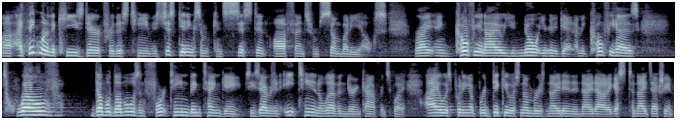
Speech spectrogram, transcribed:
Uh, I think one of the keys, Derek, for this team is just getting some consistent offense from somebody else, right? And Kofi and Ayo, you know what you're going to get. I mean, Kofi has 12 double doubles in 14 Big Ten games. He's averaging 18 and 11 during conference play. Ayo's putting up ridiculous numbers night in and night out. I guess tonight's actually an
